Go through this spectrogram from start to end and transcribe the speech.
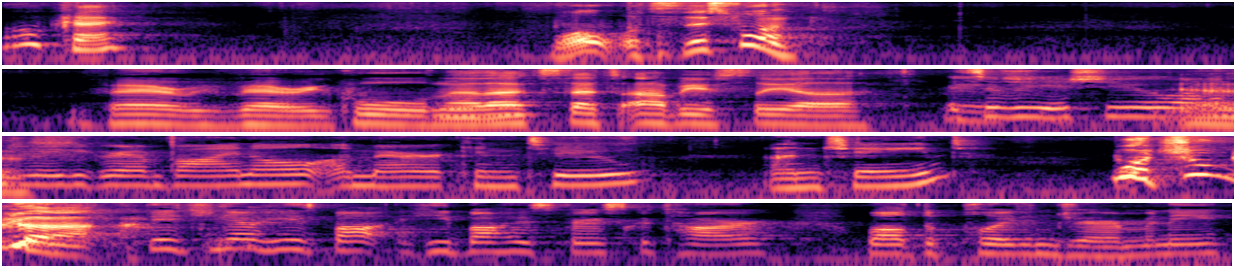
Okay. Whoa, what's this one? Very, very cool. Now mm-hmm. that's that's obviously a. It's a reissue, 180 gram vinyl, American 2, Unchained. what you got? Did you know he's bought he bought his first guitar while deployed in Germany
